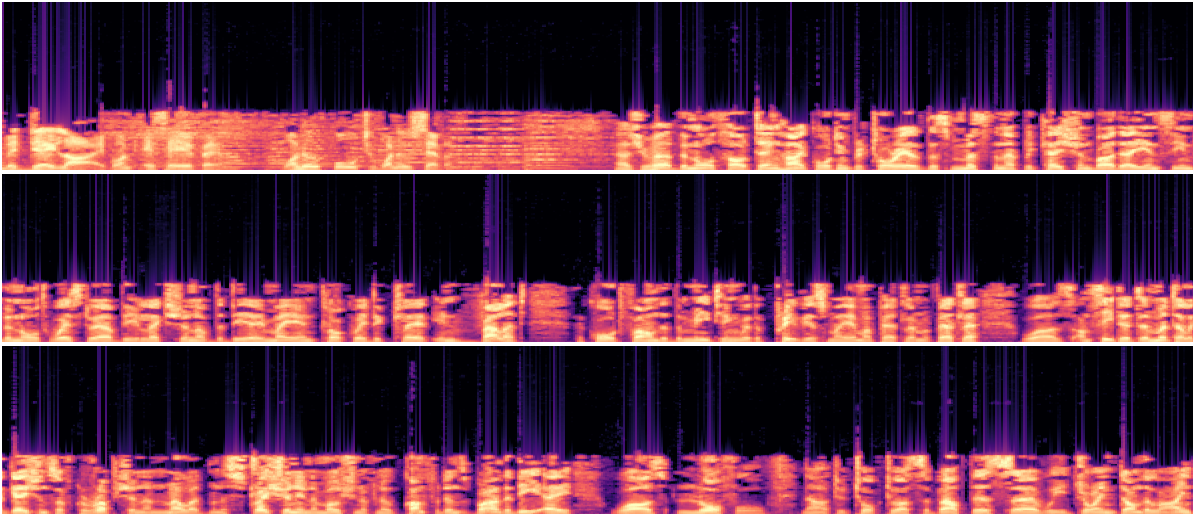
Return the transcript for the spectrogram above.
Midday Live on SAFM, 104 to 107. As you heard, the North Gauteng High Court in Pretoria has dismissed an application by the ANC in the Northwest to have the election of the DA mayor in Tlokwe declared invalid. The court found that the meeting with the previous mayor, Maphetle Maphetle, was unseated amid allegations of corruption and maladministration in a motion of no confidence by the DA was lawful. Now, to talk to us about this, uh, we joined on the line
